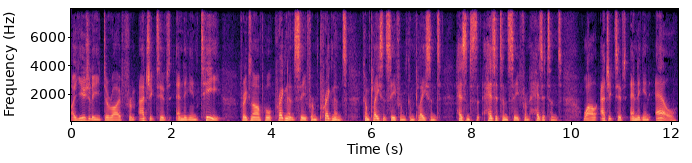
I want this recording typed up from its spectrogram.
are usually derived from adjectives ending in t. For example, pregnancy from pregnant, complacency from complacent, hesitancy from hesitant, while adjectives ending in l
